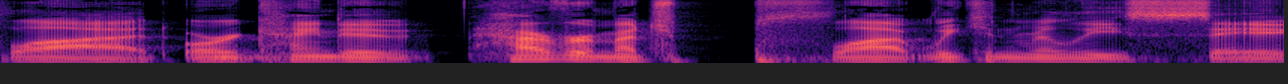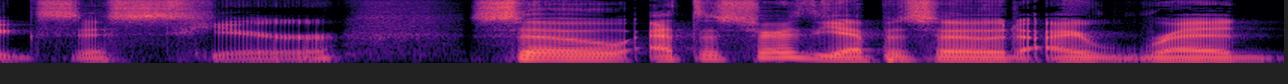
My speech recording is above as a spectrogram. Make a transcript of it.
plot or kind of however much plot we can really say exists here. So at the start of the episode, I read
